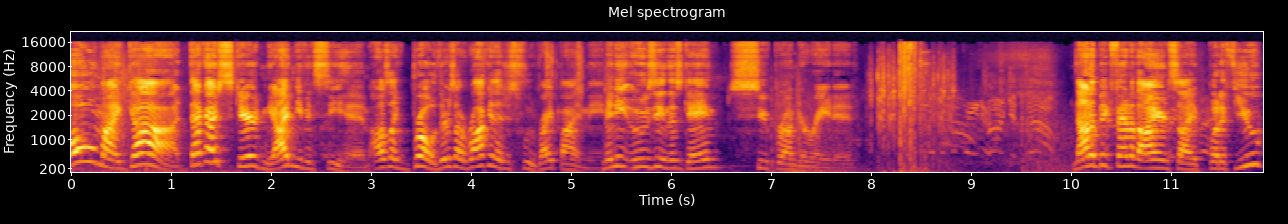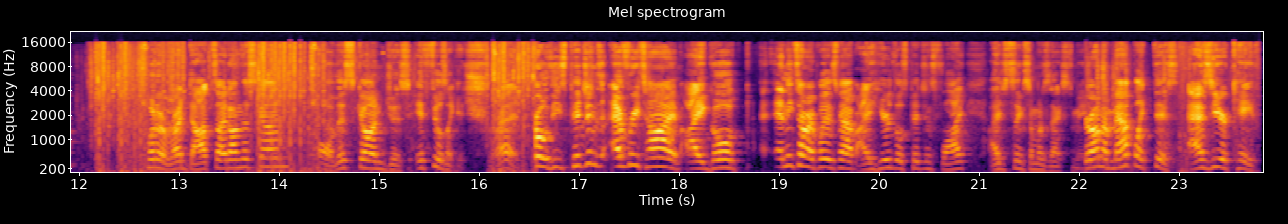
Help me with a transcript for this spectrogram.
Oh my god. That guy scared me. I didn't even see him. I was like, bro, there's a rocket that just flew right by me. Mini Uzi in this game, super underrated. Not a big fan of the iron sight, but if you put a red dot sight on this gun, Oh, this gun just, it feels like it shreds. Bro, these pigeons, every time I go, anytime I play this map, I hear those pigeons fly, I just think someone's next to me. You're on a map like this, Azir Cave.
